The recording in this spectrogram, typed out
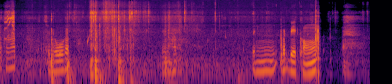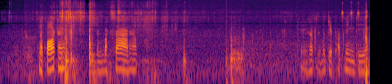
นะครับชะโดครับนี่นะครับ เป็นบัตเบดของนาปอสนะครับ เป็นบัตซ่านะครับโอเคครับเดี๋ยวมาเก็บพับนิ่งทีครับ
